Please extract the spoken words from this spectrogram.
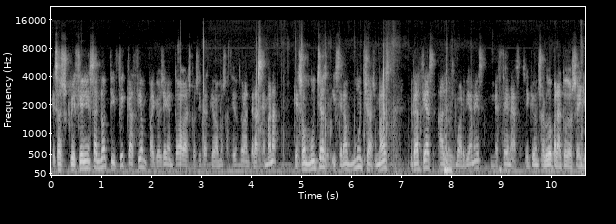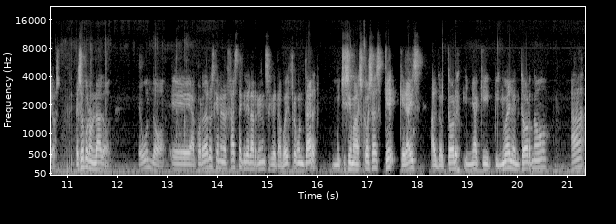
esa suscripción y esa notificación para que os lleguen todas las cositas que vamos haciendo durante la semana, que son muchas y serán muchas más gracias a los guardianes mecenas. Así que un saludo para todos ellos. Eso por un lado. Segundo, eh, acordaros que en el hashtag de la reunión secreta podéis preguntar muchísimas cosas que queráis al doctor Iñaki Piñuel en torno a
